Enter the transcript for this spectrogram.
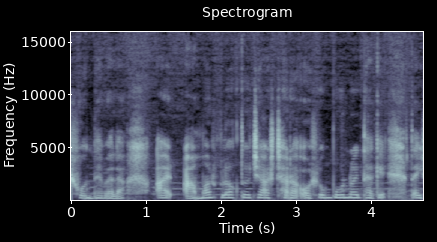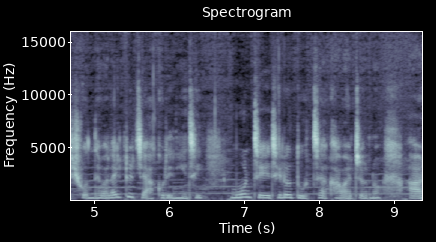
সন্ধেবেলা। আর আমার ব্লগ তো চা ছাড়া অসম্পূর্ণই থাকে, তাই সন্ধেবেলা একটু চা করে নিয়েছি। মন চেয়েছিল দুধ চা খাওয়ার জন্য। আর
